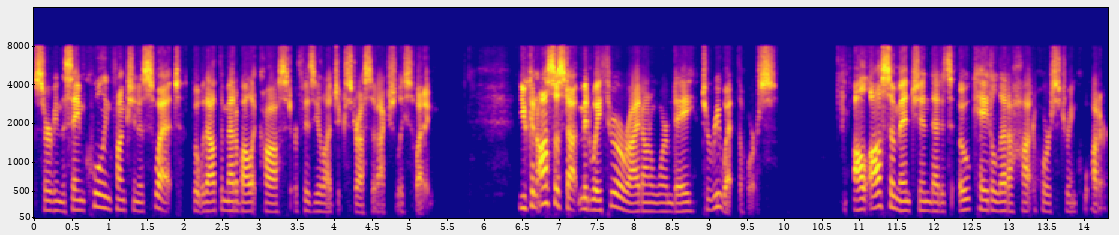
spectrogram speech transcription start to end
serving the same cooling function as sweat, but without the metabolic cost or physiologic stress of actually sweating. You can also stop midway through a ride on a warm day to re-wet the horse. I'll also mention that it's okay to let a hot horse drink water.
